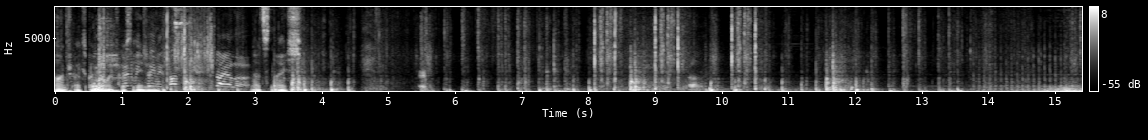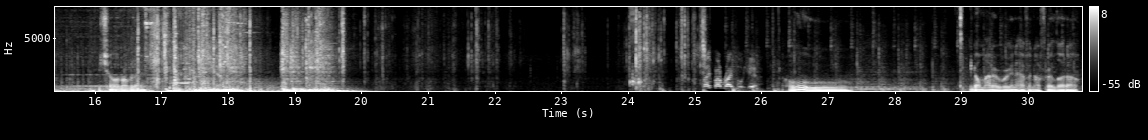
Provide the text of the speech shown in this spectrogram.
Contracts, but no one tries to get me. That's nice. You chilling over there? Sniper rifle here. Oh. It don't matter, we're gonna have enough for a loadout.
